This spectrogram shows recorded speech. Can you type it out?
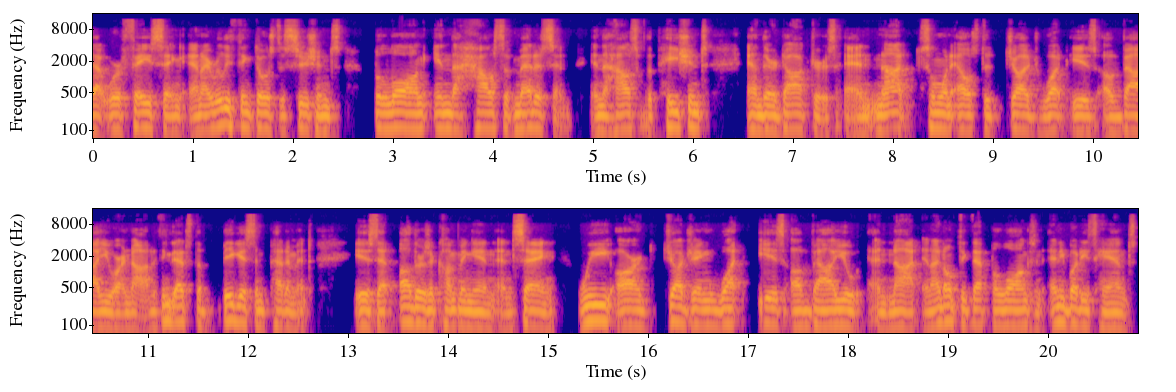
that we're facing. And I really think those decisions belong in the house of medicine, in the house of the patient and their doctors, and not someone else to judge what is of value or not. I think that's the biggest impediment is that others are coming in and saying, we are judging what is of value and not. And I don't think that belongs in anybody's hands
